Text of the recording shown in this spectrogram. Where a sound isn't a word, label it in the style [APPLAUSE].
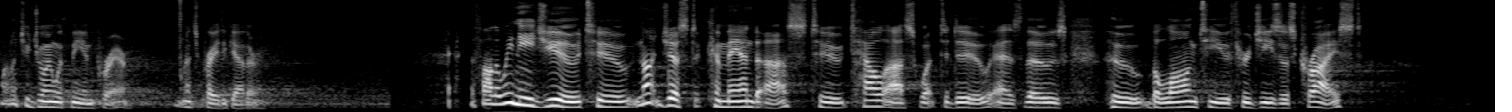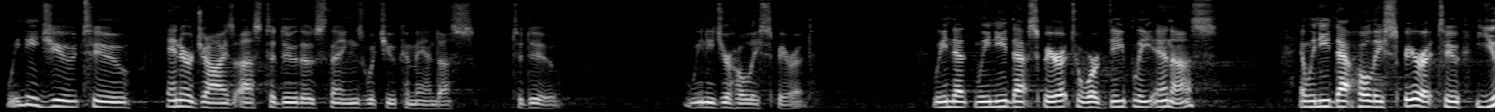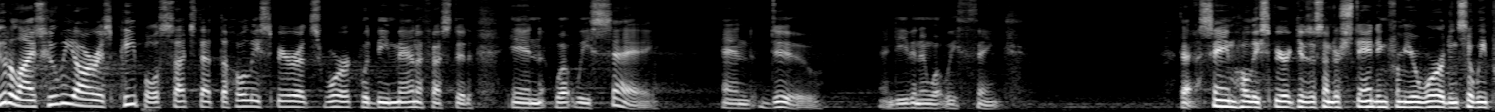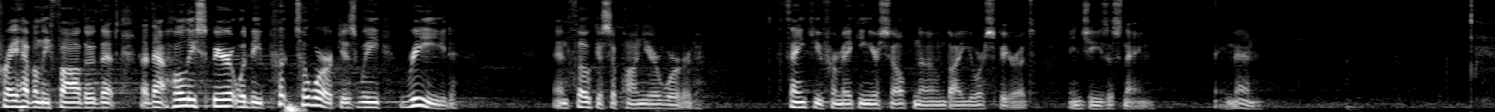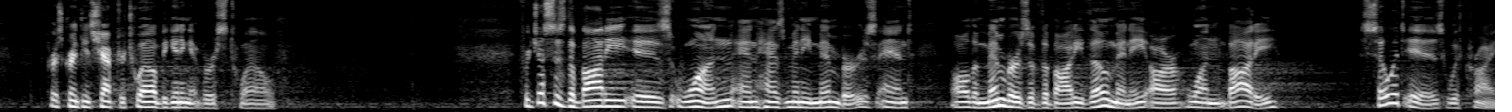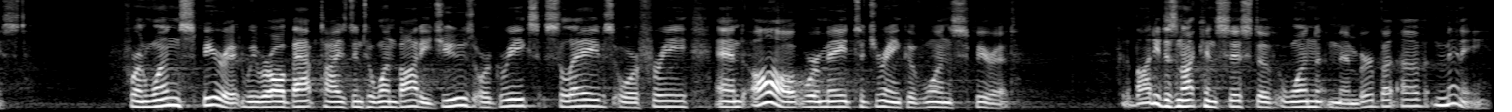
why don't you join with me in prayer? Let's pray together. Father, we need you to not just command us, to tell us what to do as those who belong to you through Jesus Christ. We need you to energize us to do those things which you command us to do. We need your Holy Spirit. We need, we need that Spirit to work deeply in us and we need that Holy Spirit to utilize who we are as people such that the Holy Spirit's work would be manifested in what we say and do, and even in what we think. That same Holy Spirit gives us understanding from your word. And so we pray, Heavenly Father, that uh, that Holy Spirit would be put to work as we read and focus upon your word. Thank you for making yourself known by your Spirit. In Jesus' name, amen. 1 Corinthians chapter 12, beginning at verse 12. For just as the body is one and has many members, and all the members of the body, though many, are one body, so it is with Christ. For in one spirit we were all baptized into one body, Jews or Greeks, slaves or free, and all were made to drink of one spirit. For the body does not consist of one member, but of many.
